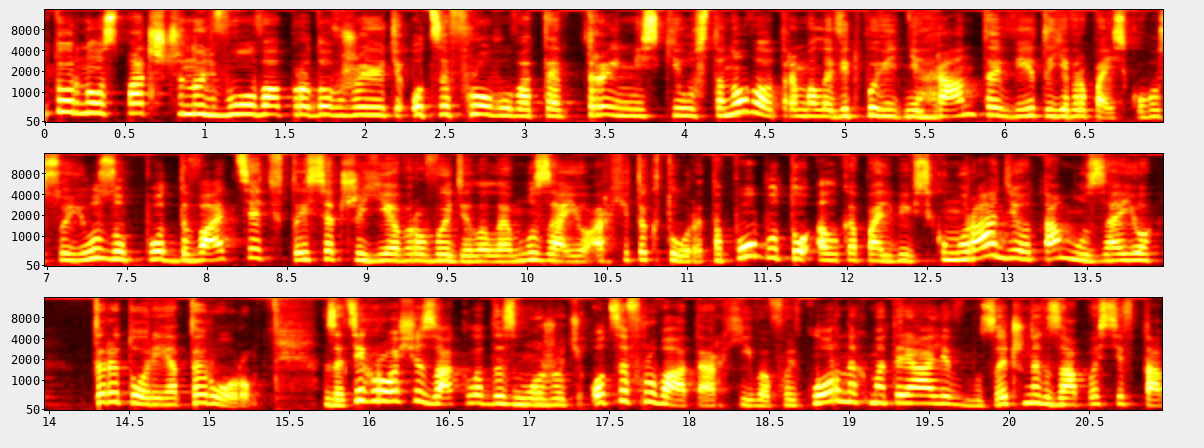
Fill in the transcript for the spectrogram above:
Культурну спадщину Львова продовжують оцифровувати. Три міські установи отримали відповідні гранти від Європейського союзу. По 20 тисяч євро виділили музею архітектури та побуту, ЛКП Львівському радіо та музею. Територія терору за ці гроші заклади зможуть оцифрувати архіви фольклорних матеріалів, музичних записів та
